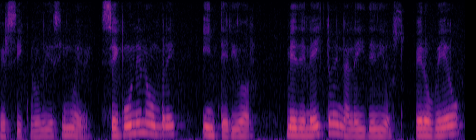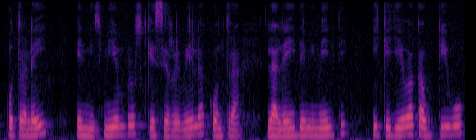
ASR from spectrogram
Versículo 19. Según el hombre interior, me deleito en la ley de Dios, pero veo otra ley en mis miembros que se revela contra la ley de mi mente y que lleva cautivo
